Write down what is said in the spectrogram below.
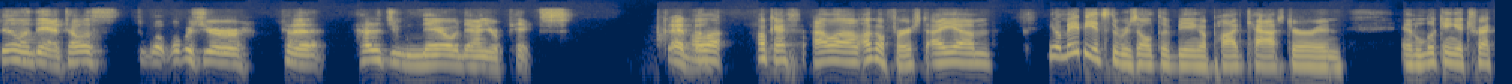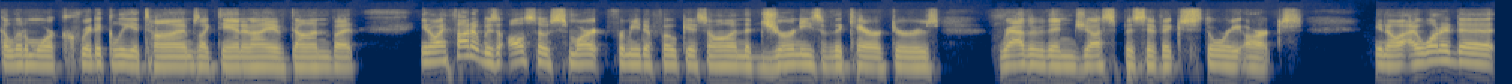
Bill and Dan, tell us what, what was your kind of how did you narrow down your picks? Go ahead, I'll, Bill. Okay, I'll uh, I'll go first. I um, you know, maybe it's the result of being a podcaster and and looking at Trek a little more critically at times, like Dan and I have done. But you know, I thought it was also smart for me to focus on the journeys of the characters rather than just specific story arcs. You know, I wanted to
